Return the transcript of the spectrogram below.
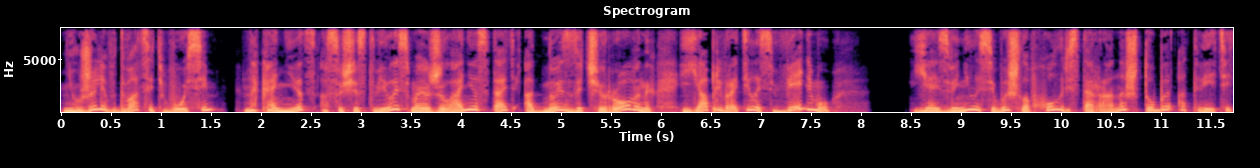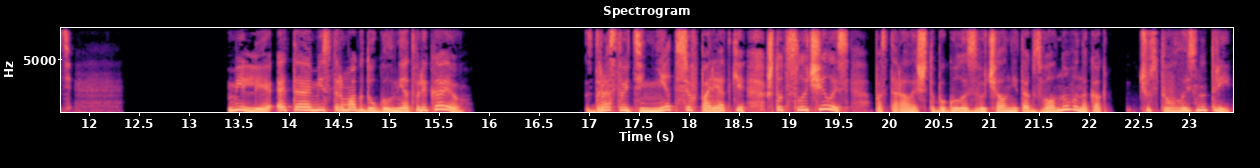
Неужели в 28 наконец осуществилось мое желание стать одной из зачарованных, и я превратилась в ведьму? Я извинилась и вышла в холл ресторана, чтобы ответить. «Милли, это мистер МакДугал, не отвлекаю?» «Здравствуйте, нет, все в порядке. Что-то случилось?» Постаралась, чтобы голос звучал не так взволнованно, как чувствовала изнутри.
